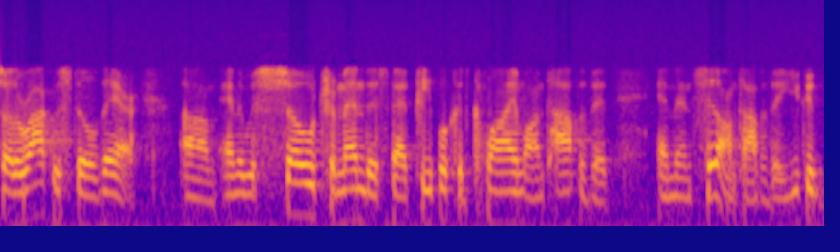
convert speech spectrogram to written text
so the rock was still there, um, and it was so tremendous that people could climb on top of it and then sit on top of it. You could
